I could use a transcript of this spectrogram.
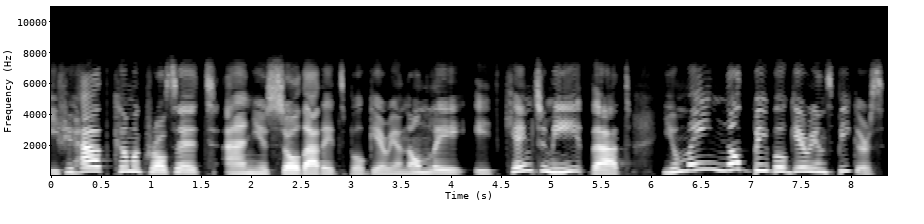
if you had come across it and you saw that it's Bulgarian only, it came to me that you may not be Bulgarian speakers,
